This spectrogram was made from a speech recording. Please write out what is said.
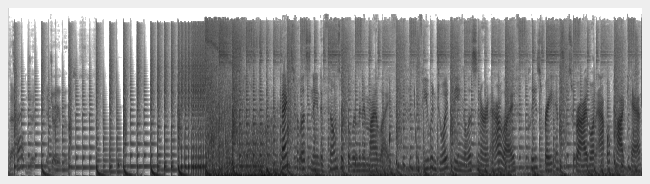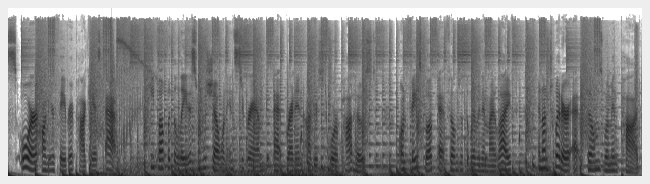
That, enjoy your. Thanks for listening to Films with the Women in My Life. If you enjoyed being a listener in our life, please rate and subscribe on Apple Podcasts or on your favorite podcast app. Keep up with the latest from the show on Instagram at Brennan underscore podhost, on Facebook at Films with the Women in My Life, and on Twitter at Films Women Pod.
